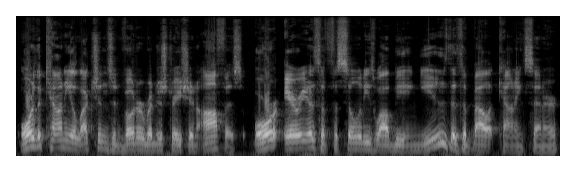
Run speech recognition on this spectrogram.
or the county elections and voter registration office, or areas of facilities while being used as a ballot counting center,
